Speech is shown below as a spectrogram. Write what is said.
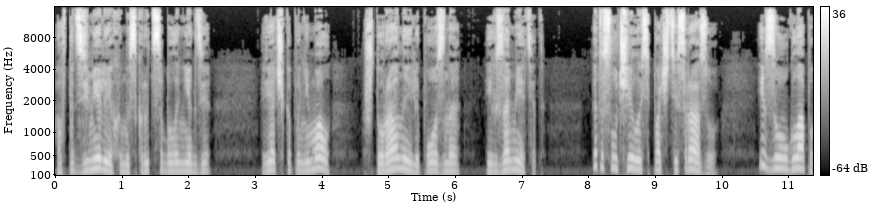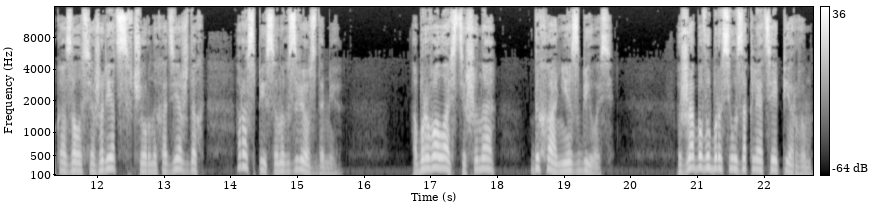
А в подземельях им и скрыться было негде. Вячка понимал, что рано или поздно их заметят. Это случилось почти сразу. Из-за угла показался жрец в черных одеждах, расписанных звездами. Оборвалась тишина, дыхание сбилось. Жаба выбросил заклятие первым.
